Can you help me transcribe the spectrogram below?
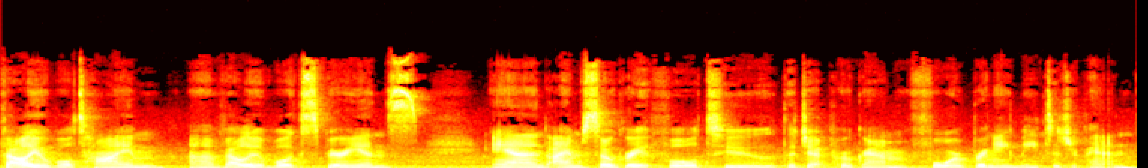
valuable time, valuable experience and I'm so grateful to the JET program for bringing me to Japan.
